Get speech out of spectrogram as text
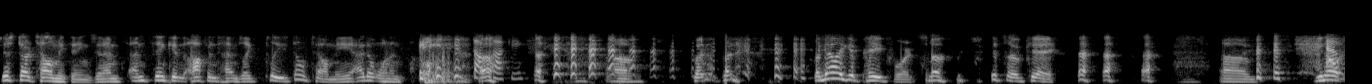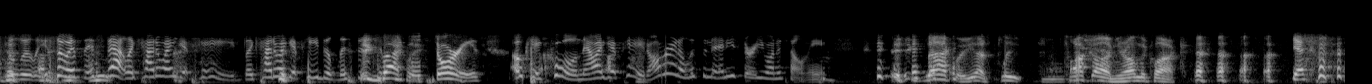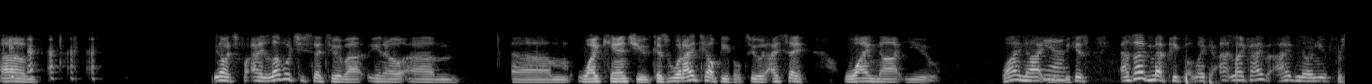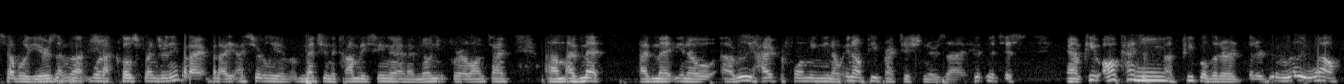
just start telling me things, and I'm I'm thinking oftentimes like, please don't tell me. I don't want to know. stop talking um, but but but now I get paid for it, so it's okay. um, you know, absolutely so it's it's that like how do i get paid like how do i get paid to listen Exactly. to people's stories okay cool now i get paid all right i'll listen to any story you want to tell me exactly. Yes, please talk on. You're on the clock. yes Um, you know, it's. I love what you said too about you know, um, um, why can't you? Because what I tell people too, I say, why not you? Why not Yeah. you? Because as I've met people, like I, like I've I've known you for several years. I'm not we're not close friends or anything, but I but I, I certainly have met you in the comedy scene, and I've known you for a long time. Um, I've met I've met you know uh, really high performing you know NLP practitioners, uh, hypnotists, and pe- all kinds Mm. of, of people that are that are doing really well.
